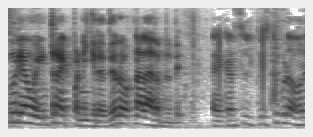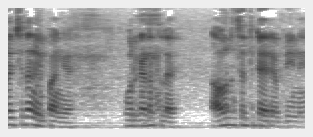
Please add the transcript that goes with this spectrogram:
சூர்யாவும் இன்டராக்ட் பண்ணிக்கிறது ரொம்ப நல்லா இருந்தது. எனக்கு கடைசியில் ட்விஸ்ட் கூட அவரை வச்சு தான் வைப்பாங்க. ஒரு கடத்துல அவரும் செத்துட்டாரு அப்படின்னு.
